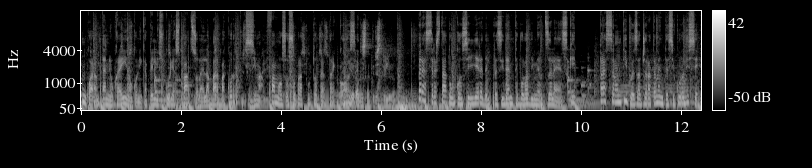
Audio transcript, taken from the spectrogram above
un quarantenne ucraino con i capelli scuri a spazzola e la barba cortissima, famoso soprattutto per tre cose. Per essere stato un consigliere del presidente Volodymyr Zelensky, per essere un tipo esageratamente sicuro di sé,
